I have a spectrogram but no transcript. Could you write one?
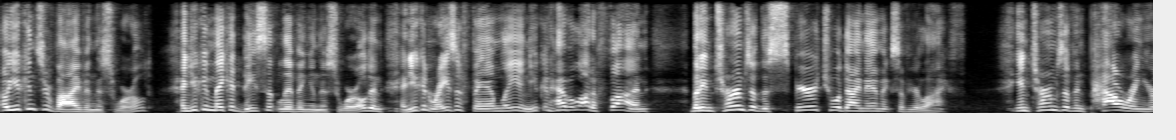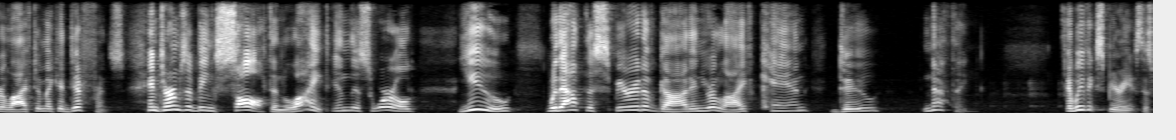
Oh, you can survive in this world and you can make a decent living in this world and, and you can raise a family and you can have a lot of fun. But in terms of the spiritual dynamics of your life, in terms of empowering your life to make a difference, in terms of being salt and light in this world, you without the Spirit of God in your life can do nothing. And we've experienced this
